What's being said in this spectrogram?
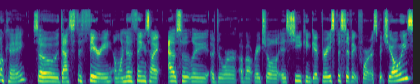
Okay, so that's the theory. And one of the things I absolutely adore about Rachel is she can get very specific for us, but she always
